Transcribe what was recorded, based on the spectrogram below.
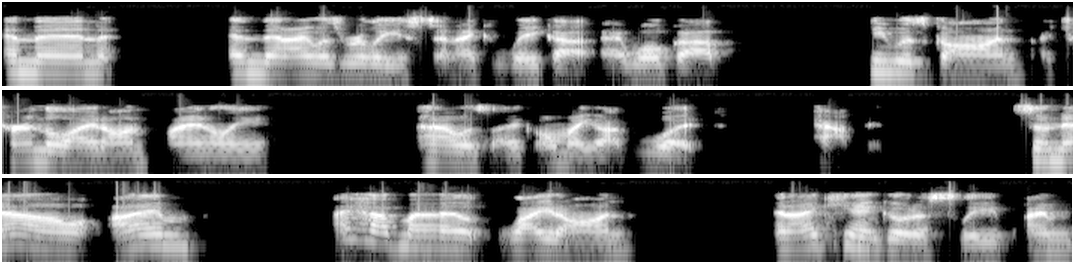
And then and then I was released and I could wake up. I woke up. He was gone. I turned the light on finally. And I was like, "Oh my god, what happened?" So now I'm I have my light on and I can't go to sleep. I'm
